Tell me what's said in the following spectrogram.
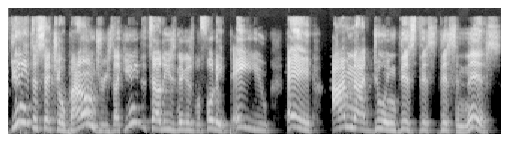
you need to set your boundaries. Like you need to tell these niggas before they pay you, hey, I'm not doing this, this, this, and this.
